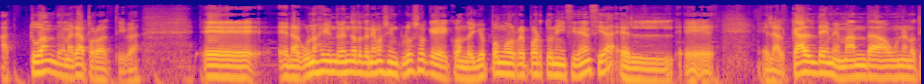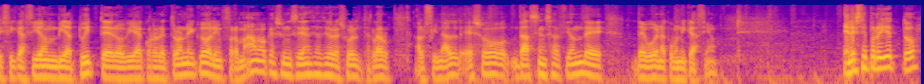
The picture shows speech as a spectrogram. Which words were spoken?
actúan de manera proactiva. Eh, en algunos ayuntamientos lo tenemos incluso que cuando yo pongo reporte una incidencia el, eh, el alcalde me manda una notificación vía Twitter o vía correo electrónico le informamos que su incidencia ha sido resuelta. Claro al final eso da sensación de, de buena comunicación. En este proyecto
